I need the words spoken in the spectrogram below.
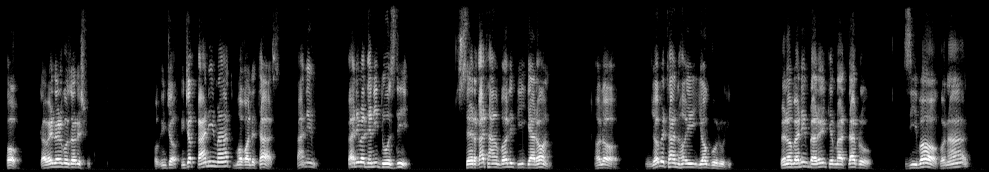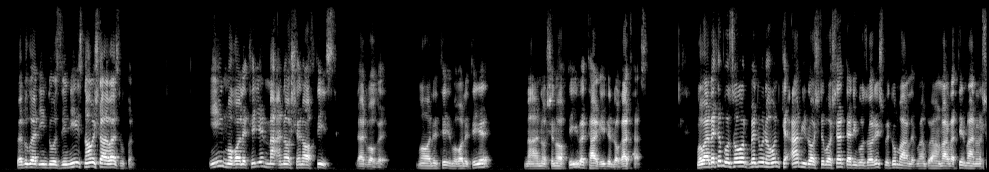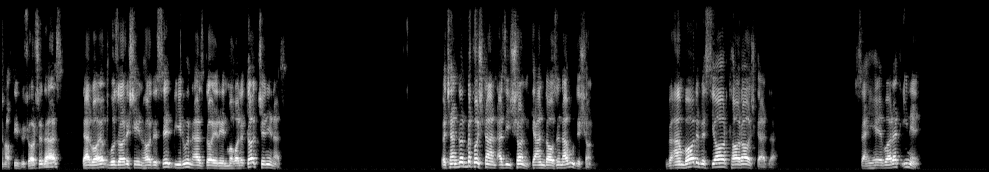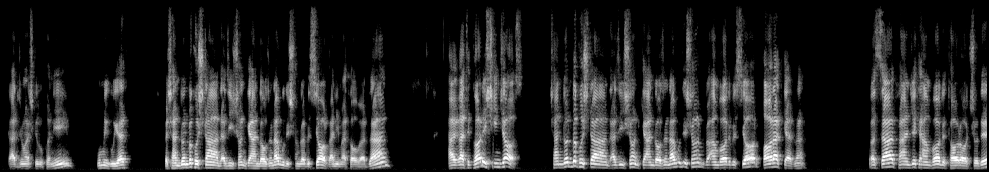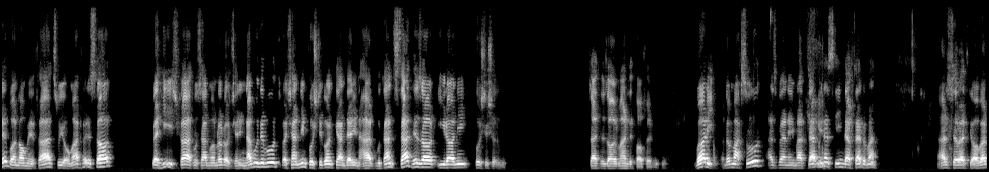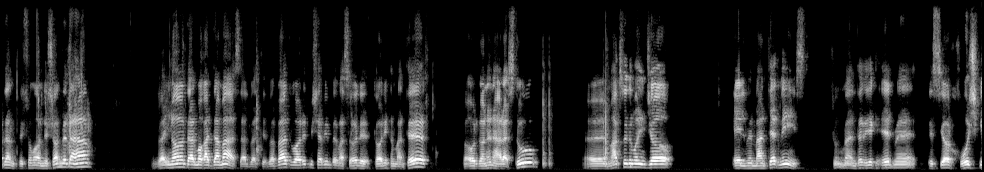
خب دوباره داره گزارش می‌کنه. خب اینجا اینجا قنیمت مقالطه است. غنیم قنیمت یعنی دزدی. سرقت اموال دیگران. حالا یا به تنهایی یا گروهی. بنابراین برای اینکه مطلب رو زیبا کند و بگوید این دزدی نیست نامش رو عوض می‌کنه. این مقالطه معنا شناختی است در واقع. مقالطه مقالطه معنا شناختی و تغییر لغت هست. مورخ بزرگ بدون اون که امری داشته باشد در این گزارش به دو مغلطه معنا شناختی دچار شده است. در واقع گزارش این حادثه بیرون از دایره این مقالطات چنین است. و چندان بکشتند از ایشان که اندازه نبودشان. و اموال بسیار تاراج کردند. صحیح عبارت اینه. ترجمهش که بکنیم او می‌گوید و چندان بکشتند از ایشان که اندازه نبودشان و بسیار غنیمت آوردند حقیقت کارش اینجاست. چندان بکشتند از ایشان که اندازه نبودشان و اموال بسیار قارت کردند. و صد پنجه که اموال تاراج شده با نام فتح سوی عمر فرستاد و هیچ فتح مسلمانان را چنین نبوده بود و چندین کشتگان که در این حرب بودند صد هزار ایرانی کشته شده بود. صد هزار مرد کافر می‌گوید باری حالا مقصود از بنای مطلب این است که این دفتر رو من هر شود که آوردم به شما نشان بدهم. و اینا در مقدمه است البته و بعد وارد می‌شویم به مسائل تاریخ منطق و ارگانن عرستو مقصود ما اینجا علم منطق نیست چون منطق یک علم بسیار خشک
